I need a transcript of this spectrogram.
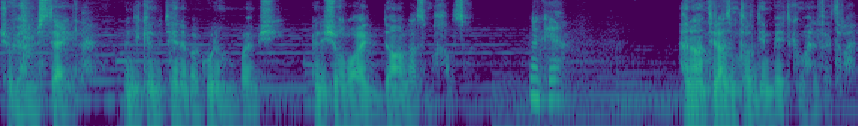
شوفي أنا مستعجل. عندي كلمتين بقولهم وبمشي عندي شغل وايد قدام لازم أخلصه. أوكي. هنا انت لازم تردين بيتكم هالفترة.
